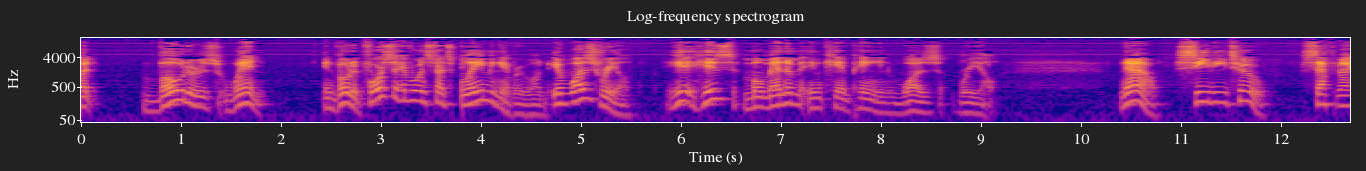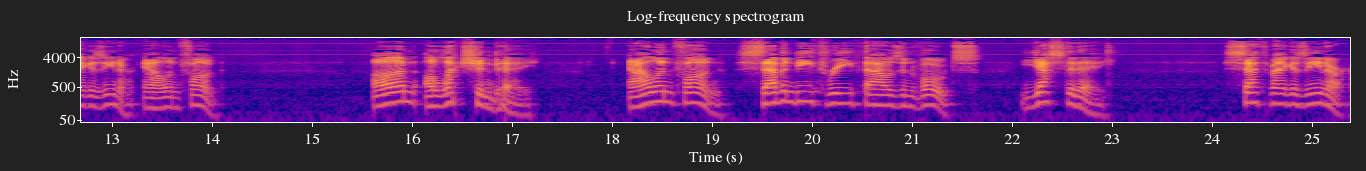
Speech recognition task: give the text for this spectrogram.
But voters went and voted. for, so everyone starts blaming everyone. It was real. His momentum in campaign was real. Now, CD2, Seth Magaziner, Allan Fung. On election day, Allan Fung, 73,000 votes. Yesterday, Seth Magaziner,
